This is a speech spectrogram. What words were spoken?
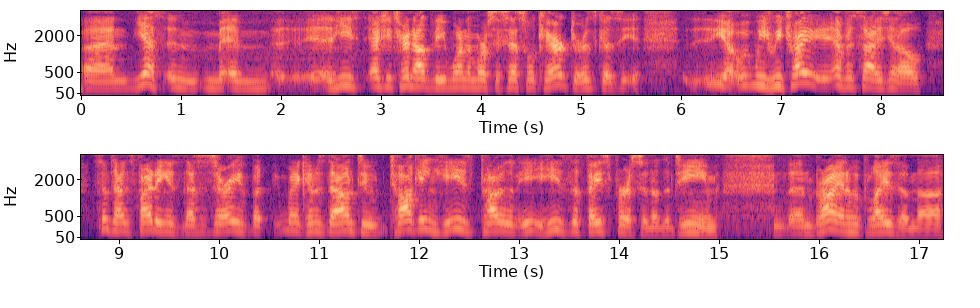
and yes, and, and uh, he's actually turned out to be one of the more successful characters because you know we we try to emphasize you know sometimes fighting is necessary, but when it comes down to talking, he's probably the, he, he's the face person of the team, and, and Brian who plays him uh,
